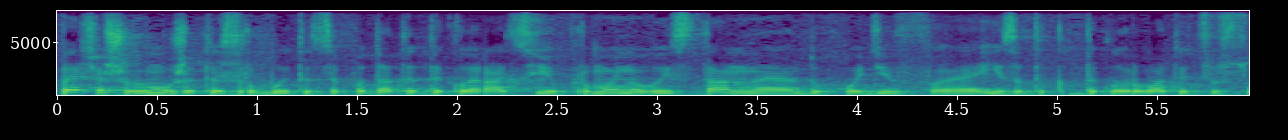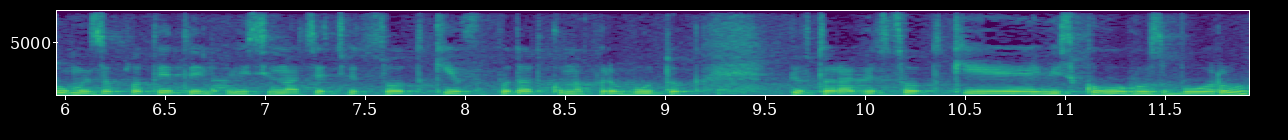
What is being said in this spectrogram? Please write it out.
Перше, що ви можете зробити, це подати декларацію про майновий стан е, доходів е, і задекларувати цю суму, заплатити 18% податку на прибуток, 1,5% військового збору.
